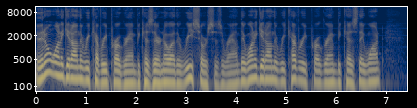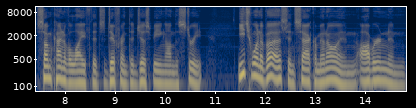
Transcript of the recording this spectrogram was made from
And they don't want to get on the recovery program because there are no other resources around. They want to get on the recovery program because they want some kind of a life that's different than just being on the street. Each one of us in Sacramento and Auburn and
